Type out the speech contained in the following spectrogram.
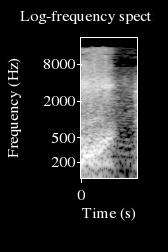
Yeah.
